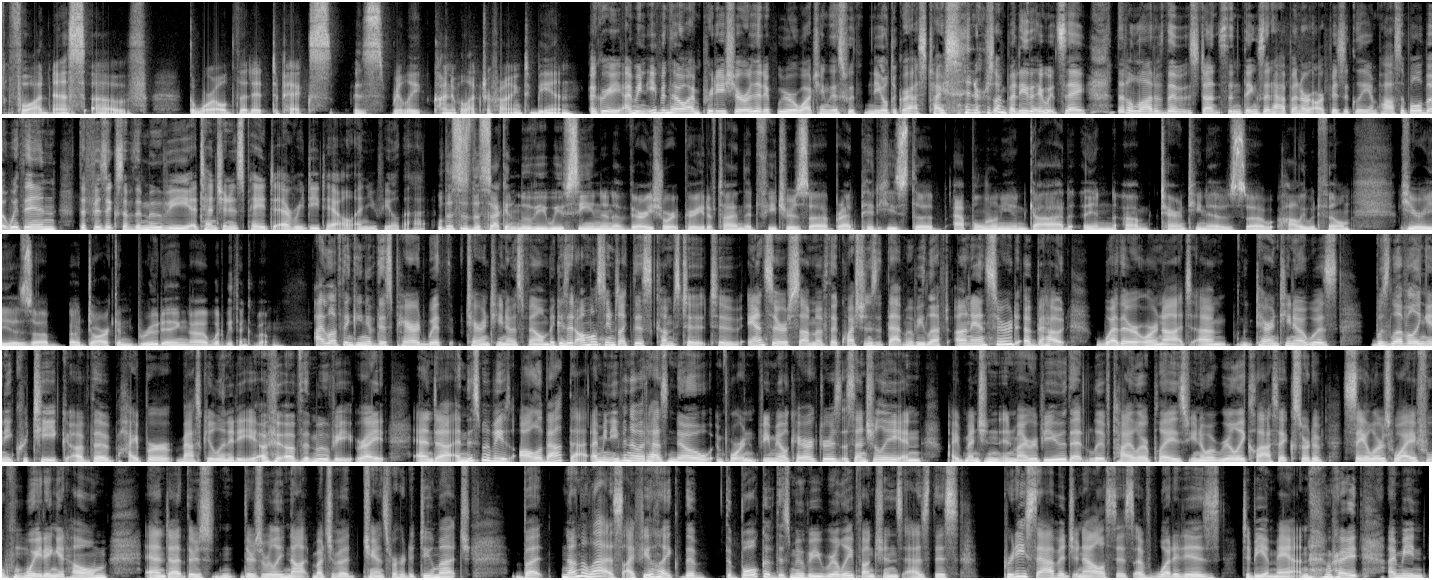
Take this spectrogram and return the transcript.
flawedness of the world that it depicts is really kind of electrifying to be in Agree. I mean, even though I'm pretty sure that if we were watching this with Neil deGrasse Tyson or somebody, they would say that a lot of the stunts and things that happen are, are physically impossible. But within the physics of the movie, attention is paid to every detail, and you feel that. Well, this is the second movie we've seen in a very short period of time that features uh, Brad Pitt. He's the Apollonian god in um, Tarantino's uh, Hollywood film. Here he is uh, uh, dark and brooding. Uh, what do we think of him? I love thinking of this paired with Tarantino's film because it almost seems like this comes to to answer some of the questions that that movie left unanswered about whether or not um, Tarantino was was leveling any critique of the hyper masculinity of, of the movie, right? And uh, and this movie is all about that. I mean, even though it has no important female characters essentially, and I mentioned in my review that Liv Tyler plays, you know, a really classic sort of sailor's wife waiting at home, and uh, there's there's really not much of a chance for her to do much. But nonetheless, I feel like the the bulk of this movie really functions as this pretty savage analysis of what it is to be a man, right? I mean,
